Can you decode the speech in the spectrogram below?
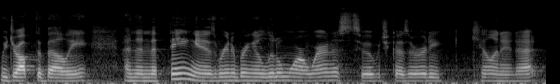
We drop the belly. And then the thing is, we're gonna bring a little more awareness to it, which you guys already killing it at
